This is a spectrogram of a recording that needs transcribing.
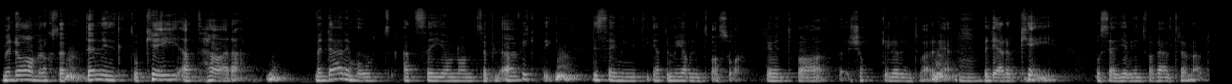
Men då har man också att den är okej att höra. Men däremot att säga om någon till exempel är överviktig, det säger mig ingenting. Att men jag vill inte vara så. Jag vill inte vara tjock eller jag vill inte vara det. Men det är okej att säga att jag vill inte vara vältränad.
